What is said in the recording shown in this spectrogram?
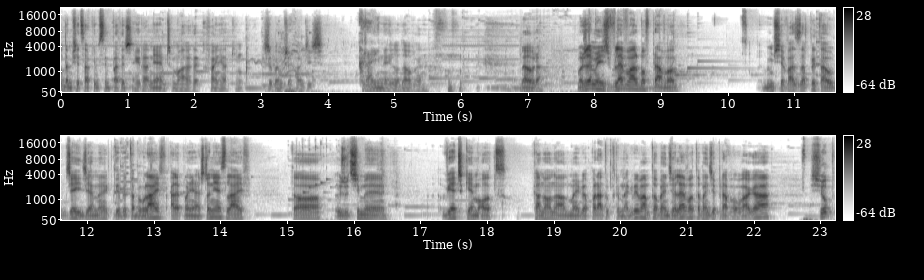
Toadem się całkiem sympatycznie gra. Nie wiem czemu, ale tak fajnie takim grzybem przechodzić. Krainy lodowe. Dobra. Możemy iść w lewo albo w prawo. Bym się was zapytał, gdzie idziemy, gdyby to był live, ale ponieważ to nie jest live, to rzucimy wieczkiem od kanona, od mojego aparatu, którym nagrywam. To będzie lewo, to będzie prawo. Uwaga. Siup.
